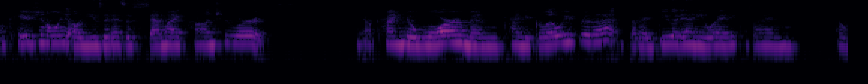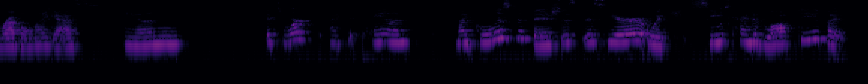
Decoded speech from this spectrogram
occasionally I'll use it as a semi-contour. It's, you know, kind of warm and kind of glowy for that, but I do it anyway because I'm a rebel, I guess and it's worked. I hit pan My goal is to finish this this year, which seems kind of lofty, but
